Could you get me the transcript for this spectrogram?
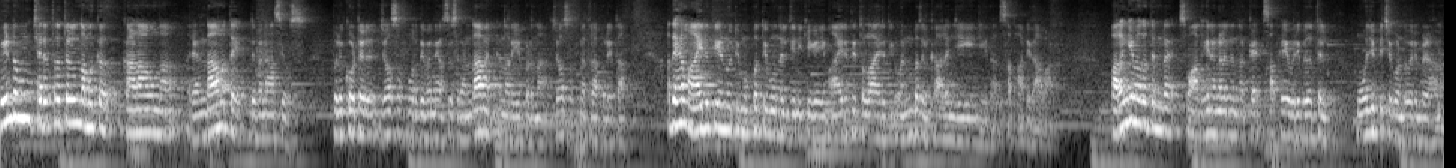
വീണ്ടും ചരിത്രത്തിൽ നമുക്ക് കാണാവുന്ന രണ്ടാമത്തെ ദിവനാസിയോസ് പുലിക്കോട്ടിൽ ജോസഫ് മോർ ദിവനാസിയോസ് രണ്ടാമൻ എന്നറിയപ്പെടുന്ന ജോസഫ് മെത്രാപ്പൊലിത്ത അദ്ദേഹം ആയിരത്തി എണ്ണൂറ്റി മുപ്പത്തി മൂന്നിൽ ജനിക്കുകയും ആയിരത്തി തൊള്ളായിരത്തി ഒൻപതിൽ കാലം ചെയ്യുകയും ചെയ്ത സഭാപിതാവാണ്. പറങ്കി മതത്തിന്റെ സ്വാധീനങ്ങളിൽ നിന്നൊക്കെ സഭയെ ഒരു വിധത്തിൽ മോചിപ്പിച്ചു കൊണ്ടുവരുമ്പോഴാണ്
